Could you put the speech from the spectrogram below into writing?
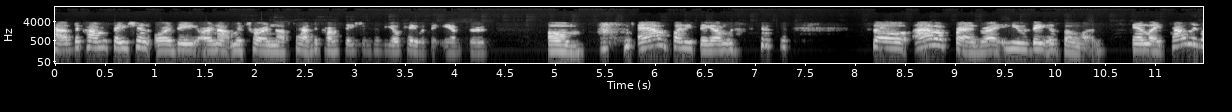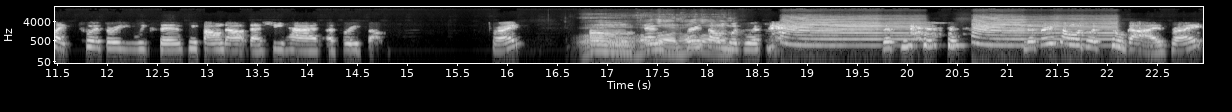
have the conversation or they are not mature enough to have the conversation to be okay with the answers. Um, and I have a funny thing. I'm so I have a friend, right? He was dating someone, and like probably like two or three weeks in, he found out that she had a threesome, right? Whoa, Um, hold and on, the hold threesome on. was with the, the threesome was with two guys, right?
